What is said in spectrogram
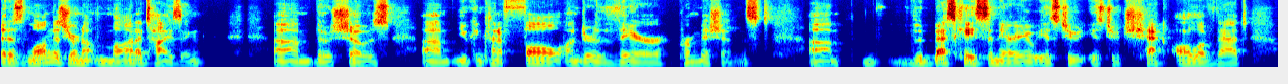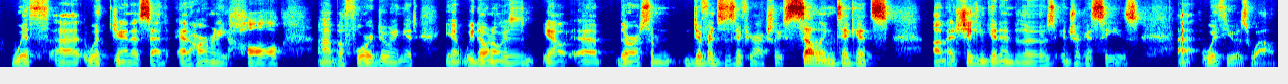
that as long as you're not monetizing um, those shows, um, you can kind of fall under their permissions. Um, the best case scenario is to is to check all of that with uh, with Janice at, at Harmony Hall uh, before doing it. You know, we don't always, you know, uh, there are some differences if you're actually selling tickets, um, and she can get into those intricacies uh, with you as well.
